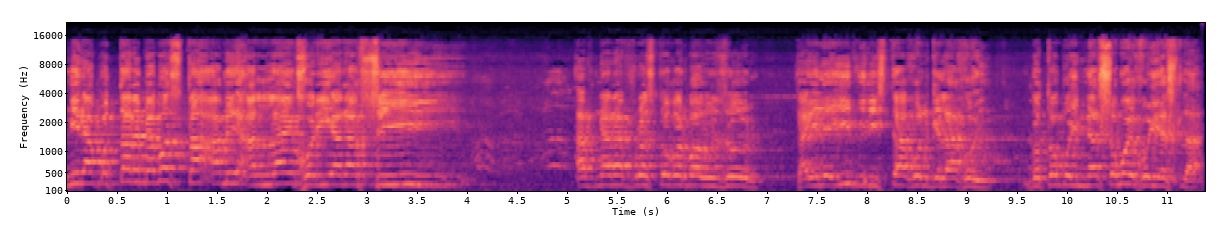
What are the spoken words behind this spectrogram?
নিরাপত্তার ব্যবস্থা আমি আল্লাহ করিয়া রাখছি। আপনারা প্রশ্ন করবা, হুজুর, তাইলে ই ফিরিস্তা হল গেলা কই? গত বন্যার সময় কই আসলা?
